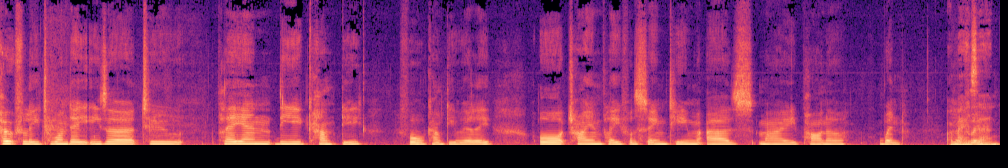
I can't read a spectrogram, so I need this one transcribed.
hopefully to one day either to play in the county, for county really, or try and play for the same team as my partner win. Hopefully. Amazing.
